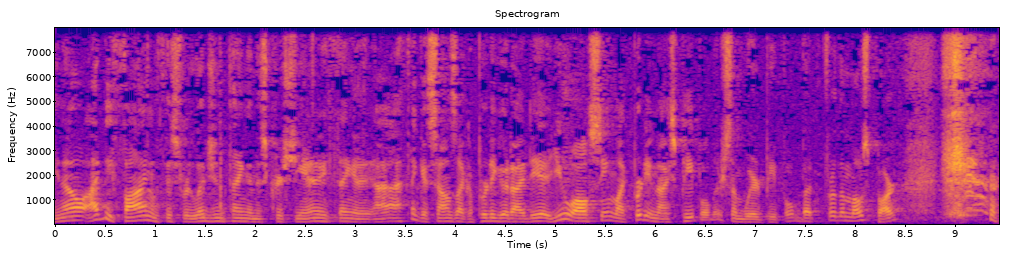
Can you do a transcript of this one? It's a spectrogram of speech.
You know, I'd be fine with this religion thing and this Christianity thing, and I think it sounds like a pretty good idea. You all seem like pretty nice people. There's some weird people, but for the most part, if it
